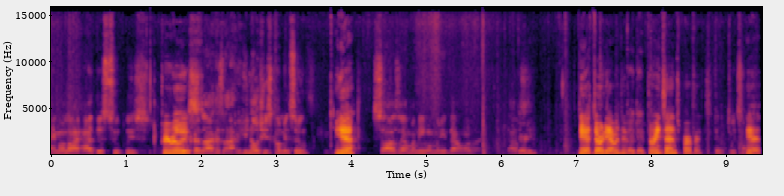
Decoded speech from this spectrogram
I ain't gonna lie, add this too, please. Pre-release? Cause I, cause I, you know she's coming too. Yeah. So I was like, I'm gonna need, I'm gonna need that one. 30? Yeah, 30 I would do. Thirty- 310 is perfect. 30, three times? Yeah.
